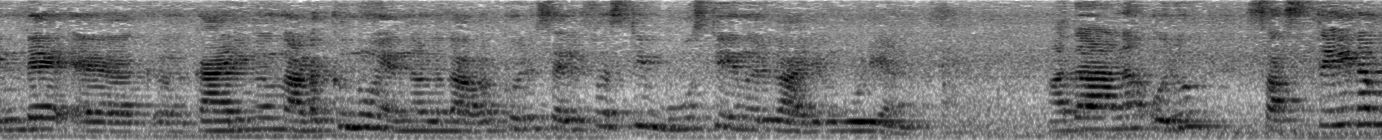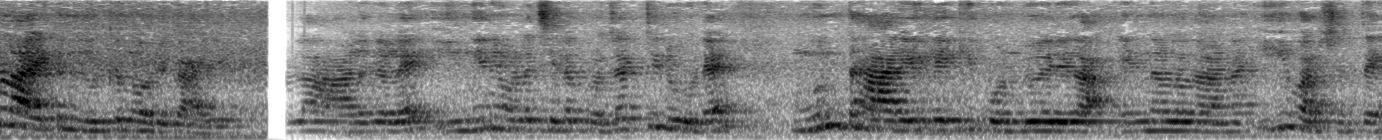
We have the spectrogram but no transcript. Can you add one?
എന്റെ കാര്യങ്ങൾ നടക്കുന്നു എന്നുള്ളത് അവർക്ക് ഒരു സെൽഫ് എസ്റ്റീം ബൂസ്റ്റ് ചെയ്യുന്ന ഒരു കാര്യം കൂടിയാണ്. അതാണ് ഒരു സസ്റ്റൈനബിൾ ആയിട്ട് നിൽക്കുന്ന ഒരു കാര്യം. ആളുകളെ ഇങ്ങനെയുള്ള ചില പ്രൊജക്റ്റിലൂടെ മുൻധാരയിലേക്ക് കൊണ്ടുവരിക എന്നുള്ളതാണ് ഈ വർഷത്തെ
